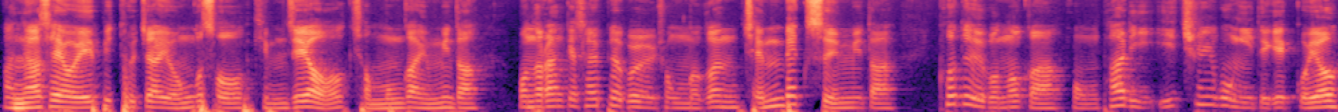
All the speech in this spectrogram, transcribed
안녕하세요. AP투자연구소 김재혁 전문가입니다. 오늘 함께 살펴볼 종목은 젠백스입니다. 코드 번호가 082270이 되겠고요.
